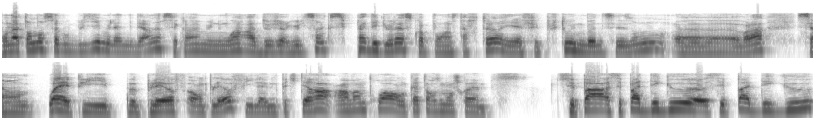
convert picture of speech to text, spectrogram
on a tendance à l'oublier, mais l'année dernière, c'est quand même une War à 2,5. C'est pas dégueulasse, quoi, pour un starter. Il a fait plutôt une bonne saison. Euh, voilà. C'est un. Ouais, et puis, playoff, en playoff, il a une petite erreur 1,23 en 14 manches quand même c'est pas c'est pas dégueu euh, c'est pas dégueu.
